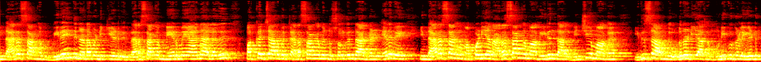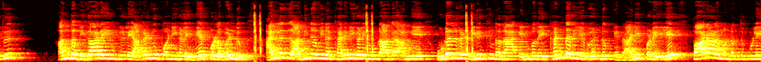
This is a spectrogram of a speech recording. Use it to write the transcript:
இந்த அரசாங்கம் விரைந்து நடவடிக்கை எடுத்து இந்த அரசாங்கம் நேர்மையான அல்லது பக்கச்சார்பற்ற அரசாங்கம் என்று சொல்கின்றார்கள். எனவே இந்த அரசாங்கம் அப்படியான அரசாங்கமாக இருந்தால் நிச்சயமாக இது சார்ந்து உடனடியாக முடிவுகளை எடுத்து அந்த விகாரையின் கீழே அகழ்வு பணிகளை மேற்கொள்ள வேண்டும். அல்லது அதிநவீன கருவிகளின் ஊடாக அங்கே உடல்கள் இருக்கின்றதா என்பதை கண்டறிய வேண்டும் என்ற அடிப்படையிலே பாராளுமன்றத்துக்குள்ளே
